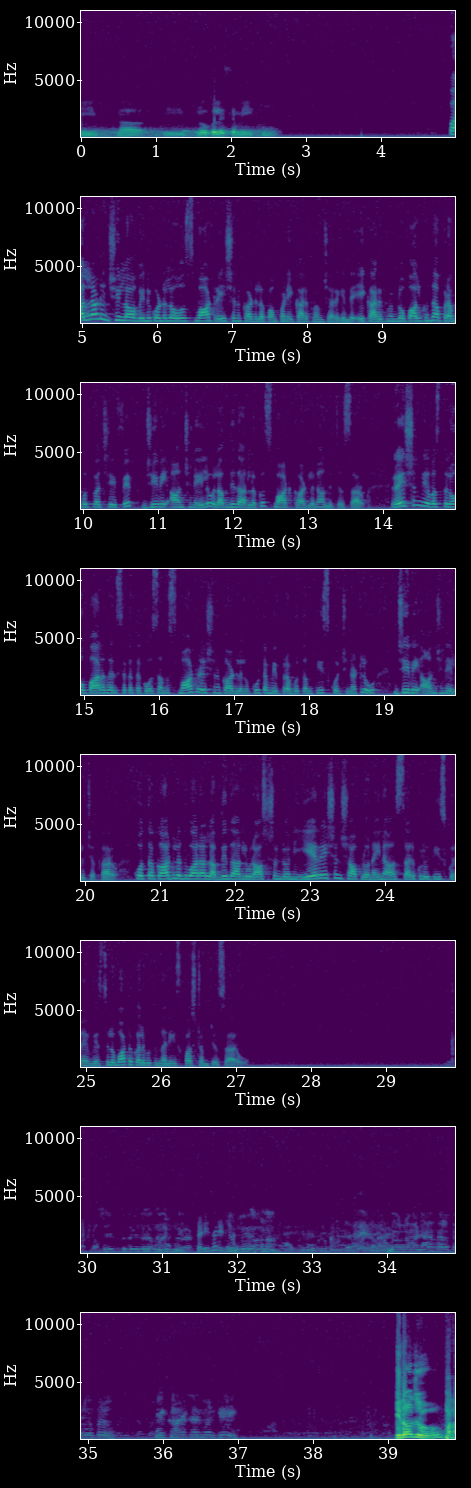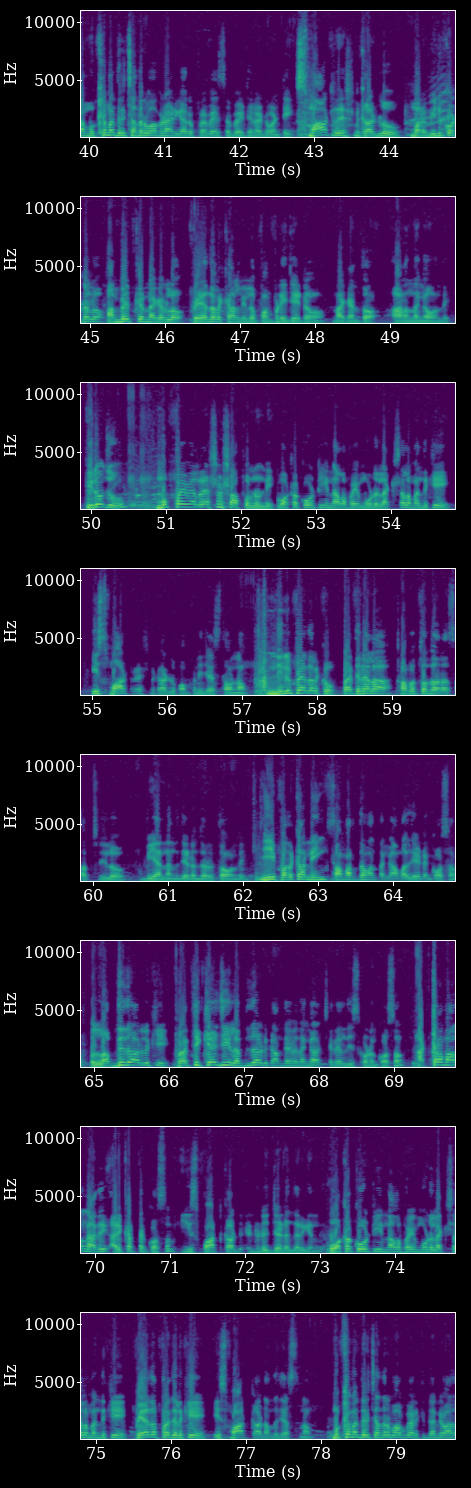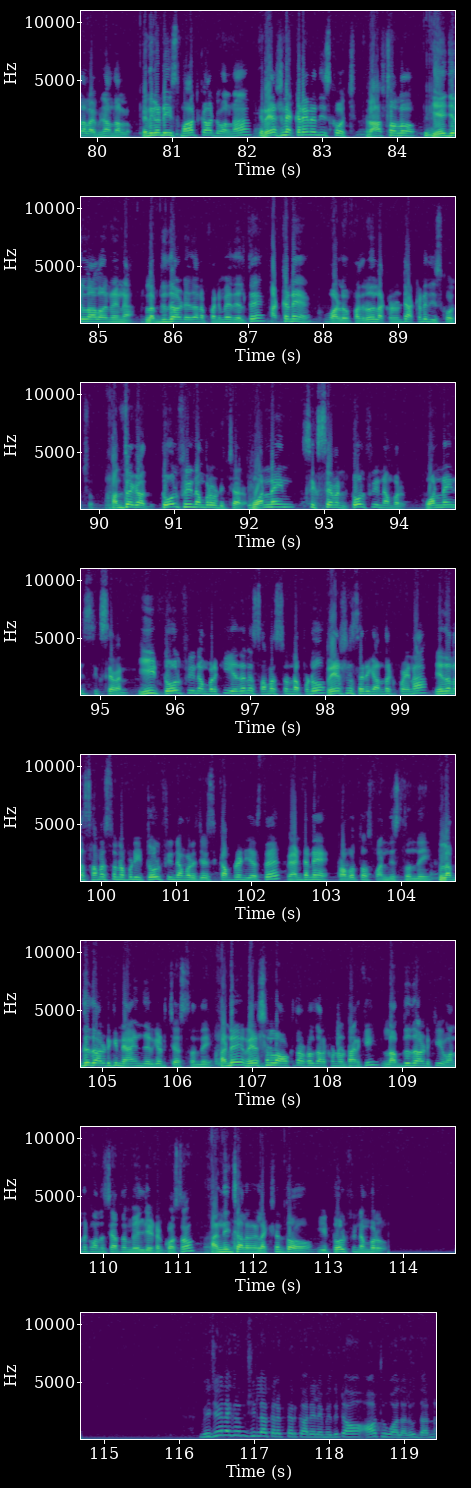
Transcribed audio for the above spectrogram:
ఈ నా ఈ గ్లోబల్ ఎస్ఎంఈ పల్నాడు జిల్లా వెనుకొండలో స్మార్ట్ రేషన్ కార్డుల పంపిణీ కార్యక్రమం జరిగింది. ఈ కార్యక్రమంలో పాల్గొన్న ప్రభుత్వ చీఫ్ విప్ జీవి ఆంజనేయులు లబ్ధిదారులకు స్మార్ట్ కార్డులను అందజేశారు. రేషన్ వ్యవస్థలో పారదర్శకత కోసం స్మార్ట్ రేషన్ కార్డులను కూటమి ప్రభుత్వం తీసుకొచ్చినట్లు జీవి ఆంజనేయులు చెప్పారు. కొత్త కార్డుల ద్వారా లబ్ధిదారులు రాష్ట్రంలోని ఏ రేషన్ షాప్లోనైనా సరుకులు తీసుకునే వెసులుబాటు కలుగుతుందని స్పష్టం చేశారు. ఈరోజు మన ముఖ్యమంత్రి చంద్రబాబు నాయుడు గారు ప్రవేశపెట్టినటువంటి స్మార్ట్ రేషన్ కార్డులు మన వినుకొండలో అంబేద్కర్ నగర్లో పేదల కాలనీలో పంపిణీ చేయడం నాకెంతో ఆనందంగా ఉంది. ఈరోజు ముప్పై వేల రేషన్ షాపుల నుండి ఒక కోటి నలభై మూడు లక్షల మందికి ఈ స్మార్ట్ రేషన్ కార్డులు పంపిణీ చేస్తూ ఉన్నాం. నిరుపేదలకు ప్రతి నెల ప్రభుత్వం ద్వారా సబ్సిడీలో బియ్యాన్ని అందజేయడం జరుగుతూ ఉంది. ఈ పథకాన్ని సమర్థవంతంగా అమలు చేయడం కోసం లబ్ధిదారులకి ప్రతి కేజీ లబ్ధిదారుడికి అందే విధంగా చర్యలు తీసుకోవడం కోసం అక్రమాలను అది అరికట్టడం కోసం ఈ స్మార్ట్ కార్డు ఇంట్రడ్యూస్ చేయడం జరిగింది. ఒక కోటి నలభై మూడు లక్షల మందికి పేద ప్రజలకి ఈ స్మార్ట్ కార్డు అందజేస్తున్నాం. ముఖ్యమంత్రి చంద్రబాబు గారికి ధన్యవాదాలు అభినందనలు. ఎందుకంటే ఈ స్మార్ట్ కార్డు వలన రేషన్ ఎక్కడైనా తీసుకోవచ్చు. రాష్ట్రంలో ఏ జిల్లా జిల్లాలోనైనా లబ్ధిదారుడు ఏదైనా పని మీద వెళ్తే అక్కడే వాళ్ళు పది రోజులు అక్కడ ఉంటే అక్కడే తీసుకోవచ్చు. అంతేకాదు టోల్ ఫ్రీ నంబర్ ఒకటి ఇచ్చారు. One nine six seven toll free number. One nine six seven. ఈ టోల్ ఫ్రీ నంబర్కి ఏదైనా సమస్య ఉన్నప్పుడు రేషన్ సరిగా అందకపోయినా ఏదైనా సమస్య ఉన్నప్పుడు ఈ టోల్ ఫ్రీ నంబర్ చేసి కంప్లైంట్ చేస్తే వెంటనే ప్రభుత్వం స్పందిస్తుంది. లబ్ధిదారుడికి న్యాయం జరిగేట్టు చేస్తుంది. అంటే రేషన్లో అవకతవకలు జరగకుండా ఉండటానికి లబ్ధిదారుడికి వందకు వంద శాతం మేలు చేయడం కోసం అందించాలనే లక్ష్యంతో ఈ టోల్ ఫ్రీ నంబరు విజయనగరం జిల్లా కలెక్టర్ కార్యాలయం ఎదుట ఆటో వాలాలు ధర్నా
